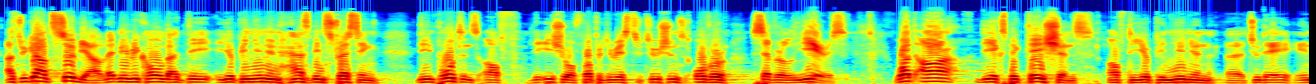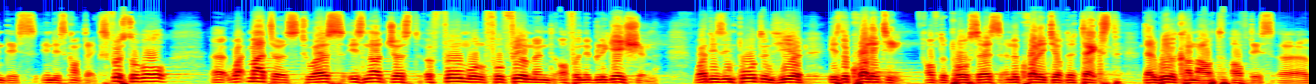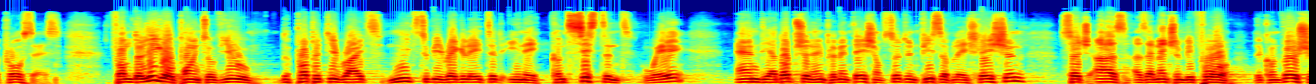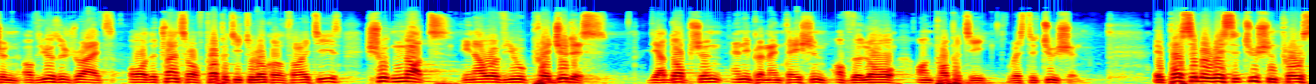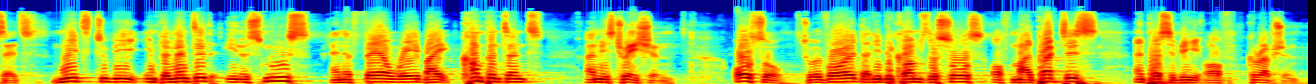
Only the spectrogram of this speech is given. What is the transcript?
As regards Serbia, let me recall that the European Union has been stressing the importance of the issue of property restitutions over several years. What are the expectations of the European Union uh, today in this, in this context? First of all, uh, what matters to us is not just a formal fulfillment of an obligation. What is important here is the quality of the process and the quality of the text that will come out of this uh, process. From the legal point of view, the property rights needs to be regulated in a consistent way and the adoption and implementation of certain pieces of legislation, such as, as I mentioned before, the conversion of usage rights or the transfer of property to local authorities, should not, in our view, prejudice the adoption and implementation of the law on property restitution. A possible restitution process needs to be implemented in a smooth and a fair way by competent administration. Also, to avoid that it becomes the source of malpractice and possibly of corruption.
